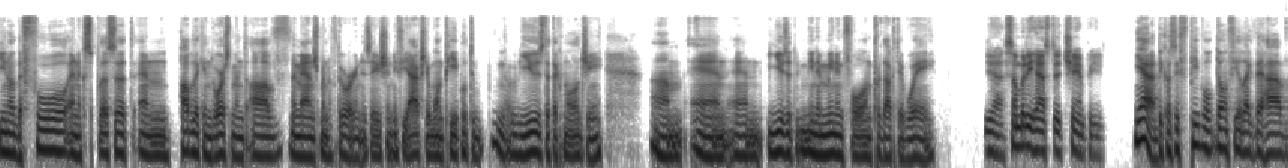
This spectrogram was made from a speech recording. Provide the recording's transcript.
you know, the full and explicit and public endorsement of the management of the organization. If you actually want people to you know, use the technology um, and and use it in a meaningful and productive way. Yeah, somebody has to champion yeah, because if people don't feel like they have,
